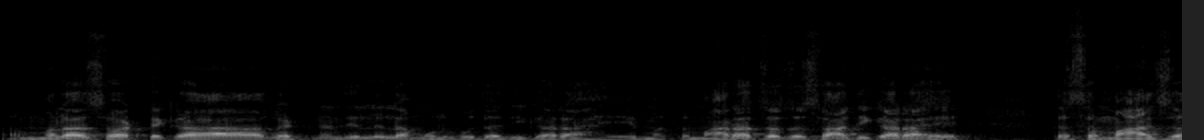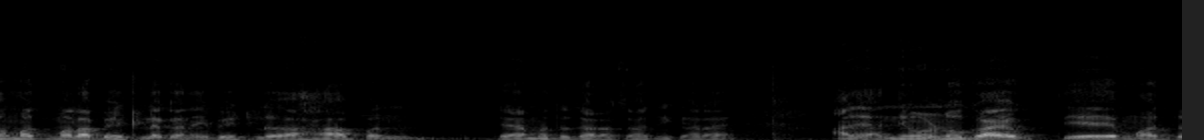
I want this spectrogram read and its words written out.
मला असं वाटते का हा घटनेने दिलेला मूलभूत अधिकार आहे. मत माराचा जसा अधिकार आहे तसं माझं मत मला भेटलं का नाही भेटलं हा पण त्या मतदाराचा अधिकार आहे. आणि निवडणूक आयोग ते मत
